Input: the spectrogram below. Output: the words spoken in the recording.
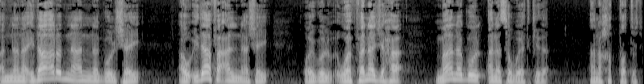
أننا إذا أردنا أن نقول شيء أو إذا فعلنا شيء ويقول فنجح ما نقول أنا سويت كذا أنا خططت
